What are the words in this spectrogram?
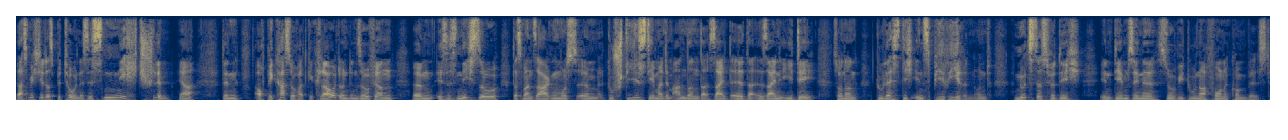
Lass mich dir das betonen. Es ist nicht schlimm, ja, denn auch Picasso hat geklaut und insofern ähm, ist es nicht so, dass man sagen muss, ähm, du stiehlst jemandem anderen da, sei, äh, da, seine Idee, sondern du lässt dich inspirieren und nutzt das für dich in dem Sinne, so wie du nach vorne kommen willst.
